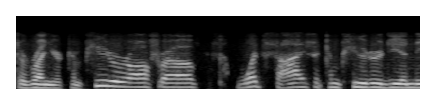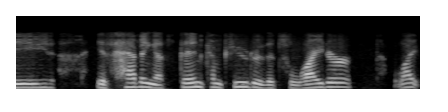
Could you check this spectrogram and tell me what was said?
to run your computer off of? What size of computer do you need? Is having a thin computer that's lighter? Like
